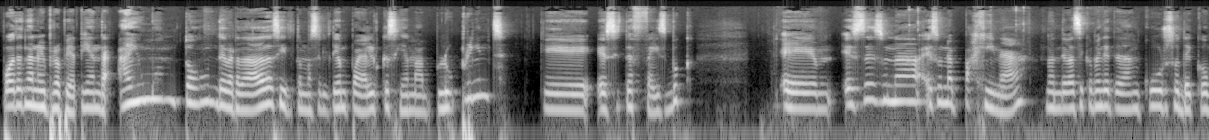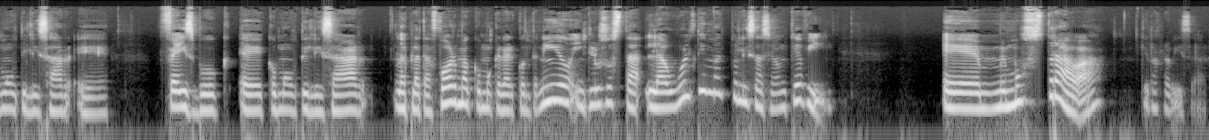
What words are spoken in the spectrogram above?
puedo tener mi propia tienda. Hay un montón, de verdad, si tomas el tiempo, hay algo que se llama Blueprint, que es de Facebook eh, esta es una, es una página donde básicamente te dan cursos de cómo utilizar eh, Facebook, eh, cómo utilizar la plataforma, cómo crear contenido. Incluso hasta la última actualización que vi eh, me mostraba, quiero revisar,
